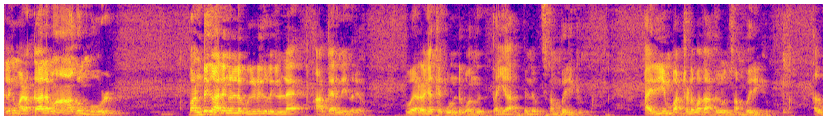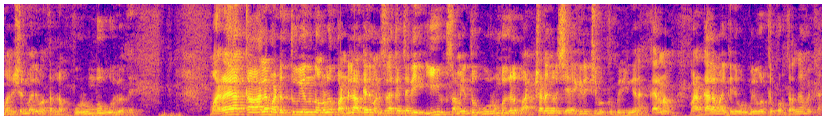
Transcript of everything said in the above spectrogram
അല്ലെങ്കിൽ മഴക്കാലമാകുമ്പോൾ പണ്ട് കാലങ്ങളിലെ വീടുകളിലുള്ള ആൾക്കാരെന്ത് ചെയ്യുന്നറിയോ? വിറകൊക്കെ കൊണ്ടുവന്ന് തയ്യാർ പിന്നെ സംഭരിക്കും. അരിയും ഭക്ഷണ പദാർത്ഥങ്ങളും സംഭരിക്കും. അത് മനുഷ്യന്മാർ മാത്രമല്ല കുറുമ്പ് പോലും അതെ. മഴക്കാലം അടുത്തു എന്ന് നമ്മൾ പണ്ടിലെ ആൾക്കാർ മനസ്സിലാക്കി വെച്ചാൽ ഈ സമയത്ത് ഉറുമ്പുകൾ ഭക്ഷണങ്ങൾ ശേഖരിച്ച് വെക്കും ഇങ്ങനെ കാരണം മഴക്കാലമായി കഴിഞ്ഞാൽ ഉറുമ്പുകൾക്ക് പുറത്തിറങ്ങാൻ പറ്റില്ല.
